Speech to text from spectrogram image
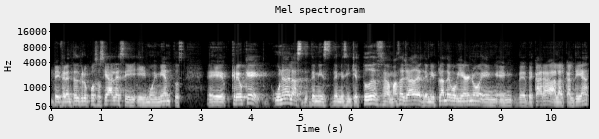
de diferentes grupos sociales y, movimientos. Eh, creo que una de, las, de, mis, de mis inquietudes, o sea, más allá de, mi plan de gobierno en, de, cara a la alcaldía,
